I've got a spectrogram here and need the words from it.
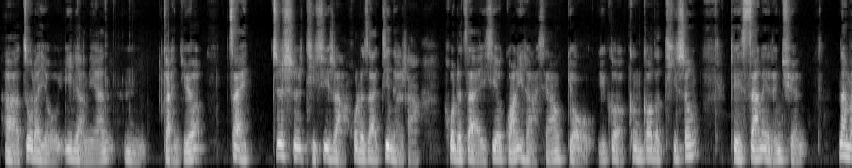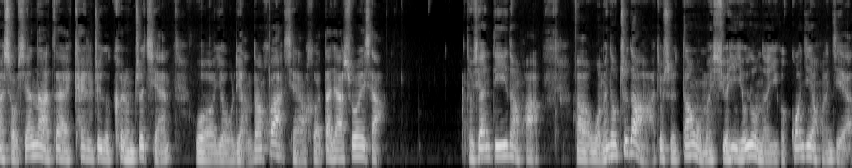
啊，做了有一两年，嗯，感觉在知识体系上或者在技能上。或者在一些管理上想要有一个更高的提升，这三类人群。那么首先呢，在开始这个课程之前，我有两段话想要和大家说一下。首先，第一段话，呃，我们都知道啊，就是当我们学习游泳的一个关键环节，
